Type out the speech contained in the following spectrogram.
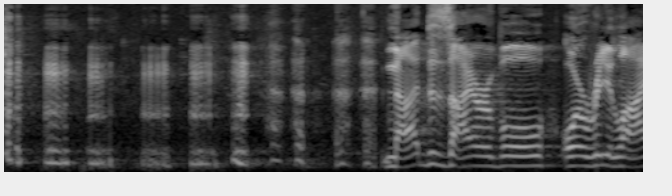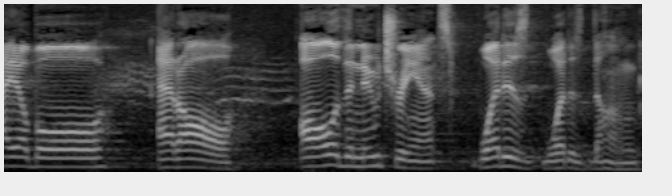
not desirable or reliable at all. All of the nutrients, what is, what is dung?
